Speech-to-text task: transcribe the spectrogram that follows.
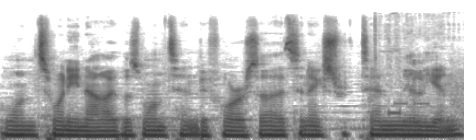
120 now it was 110 before so that's an extra 10 million.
